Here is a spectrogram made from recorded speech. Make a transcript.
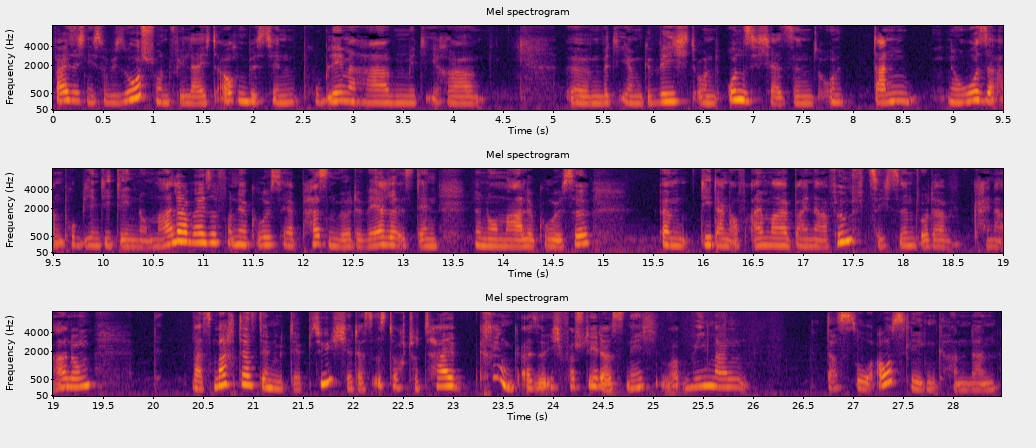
weiß ich nicht, sowieso schon vielleicht auch ein bisschen Probleme haben mit ihrer, äh, mit ihrem Gewicht und unsicher sind und dann eine Hose anprobieren, die denen normalerweise von der Größe her passen würde, wäre es denn eine normale Größe, ähm, die dann auf einmal beinahe 50 sind oder keine Ahnung. Was macht das denn mit der Psyche? Das ist doch total krank. Also ich verstehe das nicht, wie man das so auslegen kann dann.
